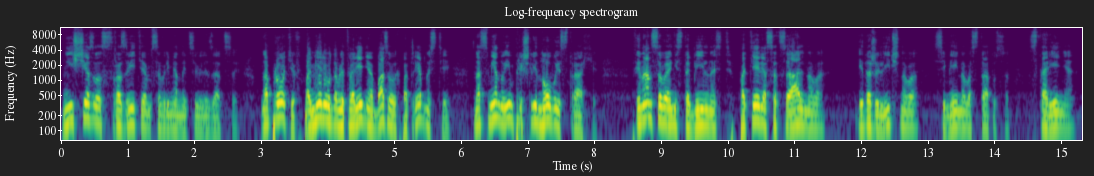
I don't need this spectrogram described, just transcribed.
не исчезла с развитием современной цивилизации. Напротив, по мере удовлетворения базовых потребностей, на смену им пришли новые страхи. Финансовая нестабильность, потеря социального и даже личного, семейного статуса, старение –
